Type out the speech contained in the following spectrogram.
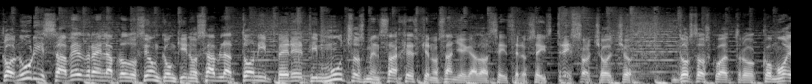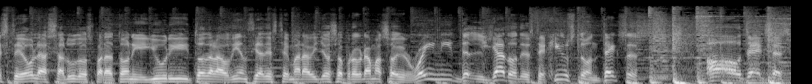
Con Uri Saavedra en la producción con quien nos habla Tony Peretti. Muchos mensajes que nos han llegado al 606-388-224 como este. Hola, saludos para Tony y Yuri y toda la audiencia de este maravilloso programa. Soy Rainy Delgado desde Houston, Texas. Oh, Texas.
